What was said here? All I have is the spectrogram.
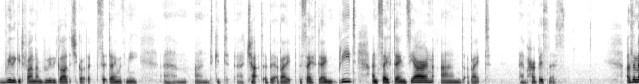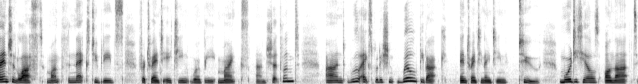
really good fun. I'm really glad that she got to sit down with me um, and could uh, chat a bit about the Southdown breed and Southdown's yarn and about um, her business. As I mentioned last month, the next two breeds for 2018 will be Manx and Shetland, and Wool Exploration will be back in 2019 too. More details on that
